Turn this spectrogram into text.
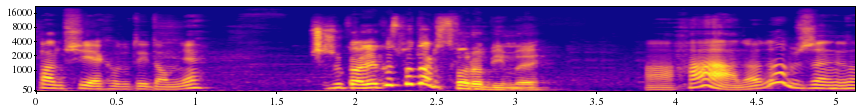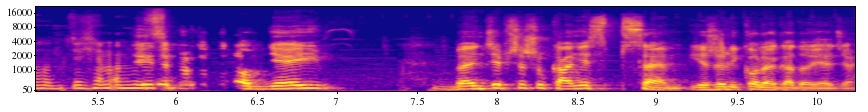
pan przyjechał tutaj do mnie? Przeszukanie gospodarstwa robimy. Aha, no dobrze, no nie mam nic. najprawdopodobniej będzie przeszukanie z psem, jeżeli kolega dojedzie.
